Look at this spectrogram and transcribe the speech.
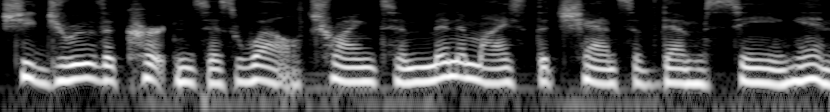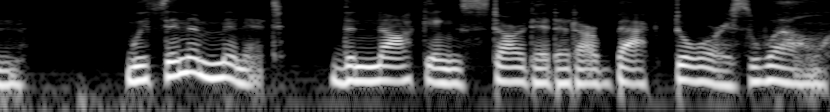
She drew the curtains as well, trying to minimize the chance of them seeing in. Within a minute, the knocking started at our back door as well.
